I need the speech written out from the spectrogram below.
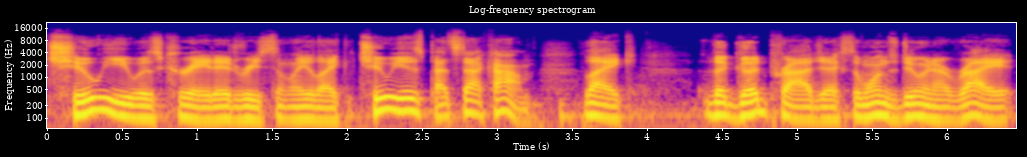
Chewy was created recently. Like Chewy is pets.com. Like the good projects, the ones doing it right,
